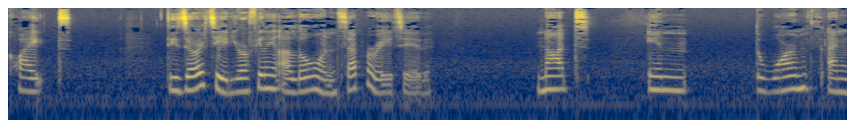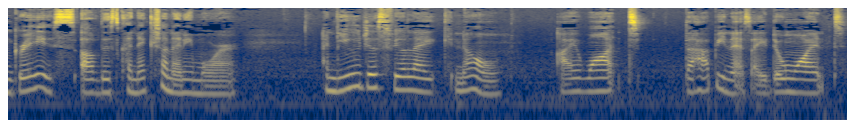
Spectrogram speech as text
quite deserted. You're feeling alone, separated, not in the warmth and grace of this connection anymore. And you just feel like, no, I want the happiness. I don't want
